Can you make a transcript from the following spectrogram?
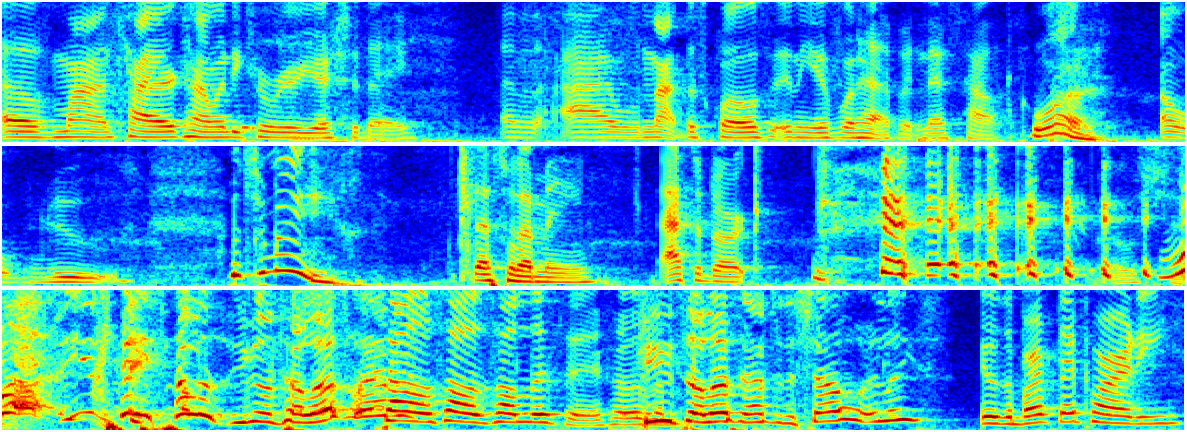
of my entire comedy career yesterday, and I will not disclose any of what happened. That's how. What? Oh no, What you mean? that's what I mean. After dark. Oh. What? You can't tell us. You gonna tell us what happened? So so so listen. So Can a- you tell us after the show at least? It was a birthday party.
